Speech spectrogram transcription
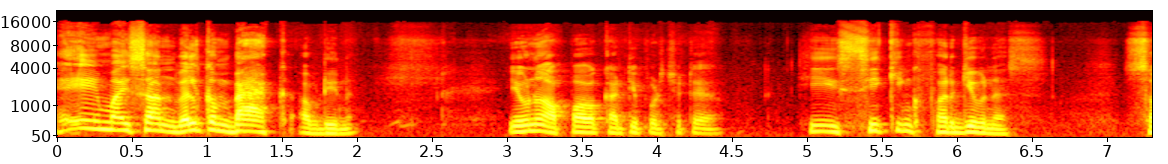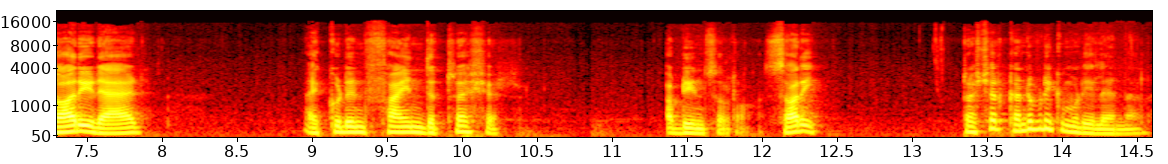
hey my son welcome back அப்படின்னு இவனும் அப்பாவை கட்டி பிடிச்சிட்டு he is seeking forgiveness sorry dad I couldn't find the treasure அப்படின்னு சொல்கிறான் சாரி ட்ரெஷர் கண்டுபிடிக்க முடியல என்னால்.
